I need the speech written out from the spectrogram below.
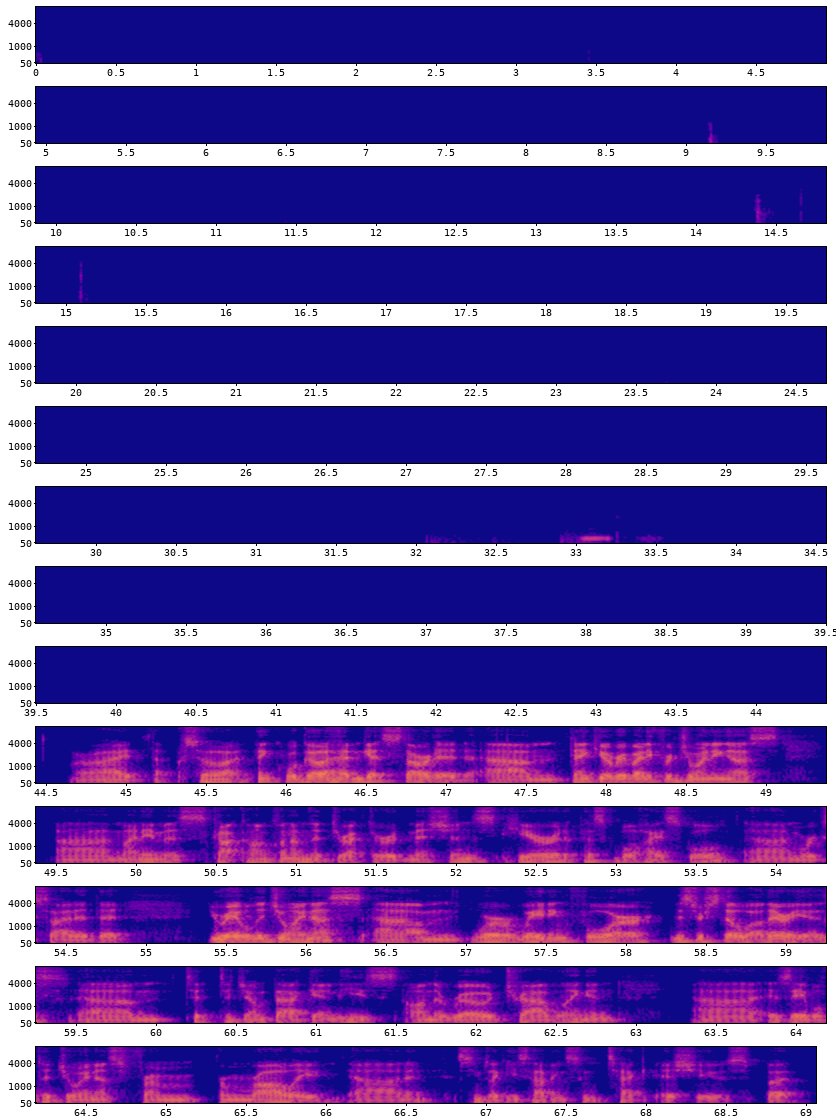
All right, so I think we'll go ahead and get started. Um, thank you everybody for joining us. Uh, my name is Scott Conklin. I'm the Director of Admissions here at Episcopal High School, uh, and we're excited that you were able to join us. Um, we're waiting for Mr. Stillwell, there he is, um, to, to, jump back in. He's on the road traveling and uh, is able to join us from, from Raleigh, and it seems like he's having some tech issues, but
